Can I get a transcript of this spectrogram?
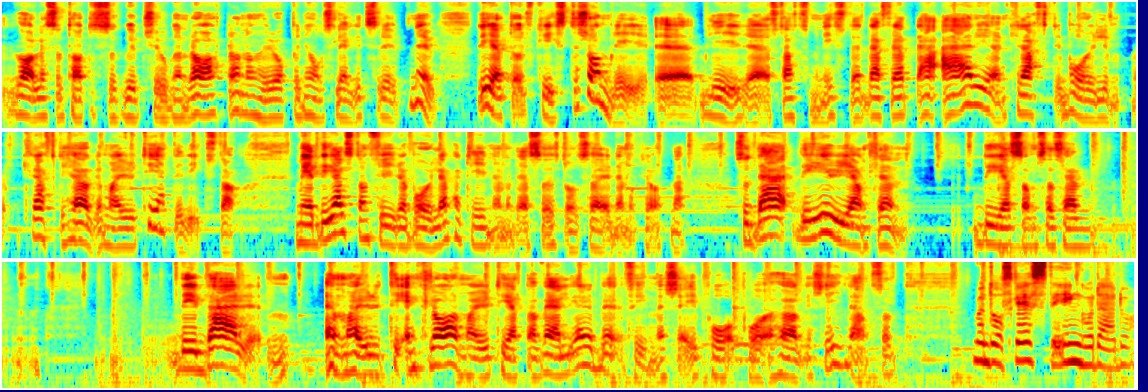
valresultatet såg ut 2018 och hur opinionsläget ser ut nu. Det är att Ulf Kristersson blir, eh, blir statsminister därför att det är ju en kraftig, borgerlig, kraftig högermajoritet i riksdagen med dels de fyra borgerliga partierna men dessutom Sverigedemokraterna. Så där, det är ju egentligen det som så att säga det är där en, majoritet, en klar majoritet av väljare befinner sig på, på högersidan. Så Men då ska SD ingå där då?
